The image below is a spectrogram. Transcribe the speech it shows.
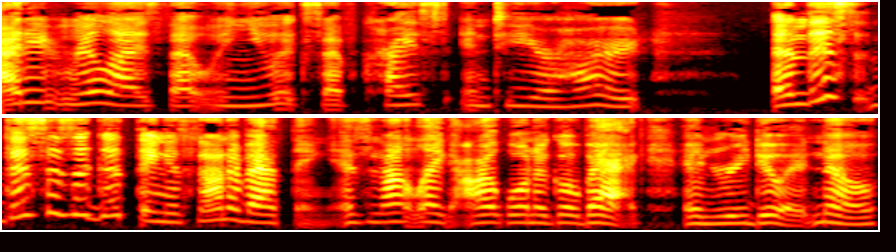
I didn't realize that when you accept Christ into your heart, and this this is a good thing it's not a bad thing. It's not like i want to go back and redo it no.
